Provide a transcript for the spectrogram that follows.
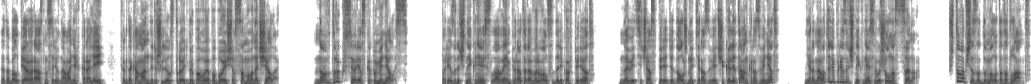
Это был первый раз на соревнованиях королей, когда команды решили устроить групповое побоище с самого начала. Но вдруг всё резко поменялось. Призрачный князь славы Императора вырвался далеко вперёд, но ведь сейчас впереди должен идти разведчик или танк, разве нет? Не рановато ли Призрачный князь вышел на сцену? Что вообще задумал этот Атлант?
